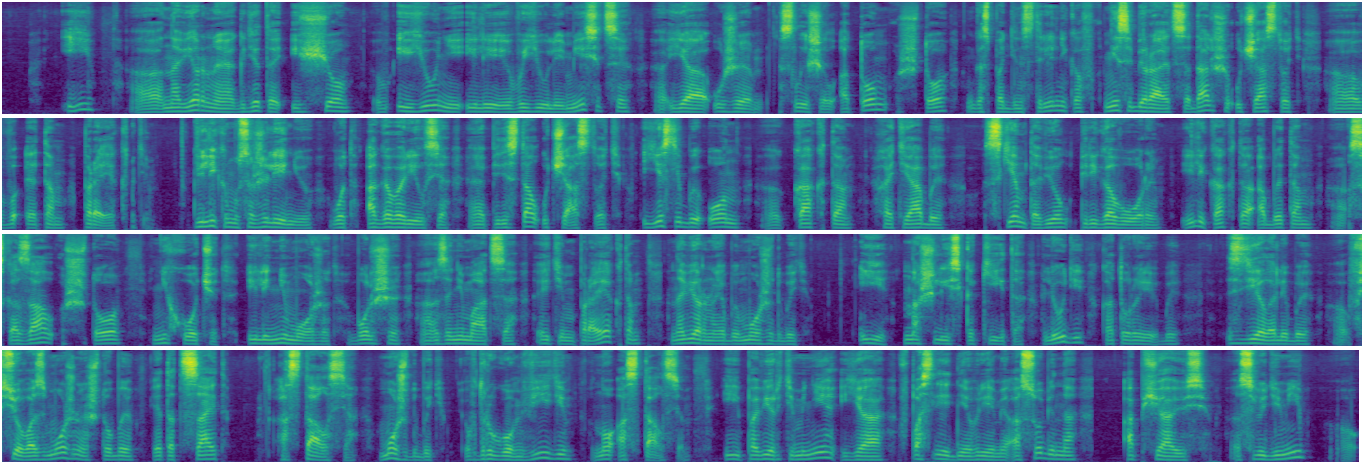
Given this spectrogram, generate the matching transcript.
И, э, наверное, где-то еще в июне или в июле месяце э, я уже слышал о том, что господин Стрельников не собирается дальше участвовать э, в этом проекте. К великому сожалению, вот оговорился, перестал участвовать. Если бы он как-то хотя бы с кем-то вел переговоры, или как-то об этом э, сказал, что не хочет или не может больше э, заниматься этим проектом. Наверное, бы, может быть, и нашлись какие-то люди, которые бы сделали бы э, все возможное, чтобы этот сайт остался. Может быть, в другом виде, но остался. И поверьте мне, я в последнее время особенно общаюсь с людьми,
